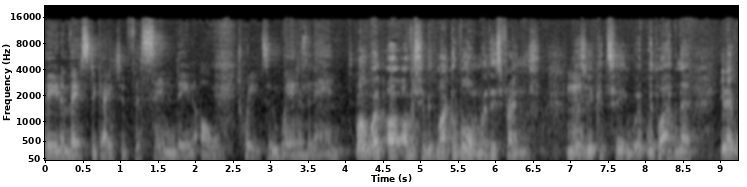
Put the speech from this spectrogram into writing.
being investigated for sending old tweets, and where does it end? Well, well obviously with Michael Vaughan with his friends, mm. as you could see with, with what happened there. You know,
